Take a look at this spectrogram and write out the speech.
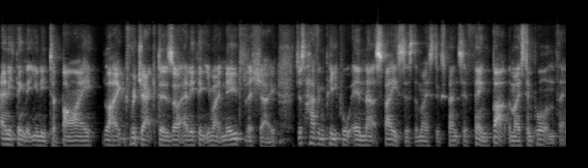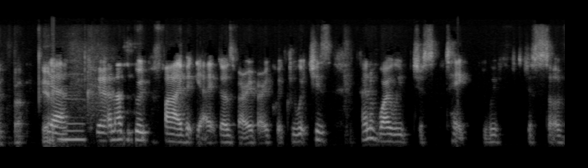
anything that you need to buy, like projectors or anything you might need for the show. Just having people in that space is the most expensive thing, but the most important thing. But yeah, Yeah. Mm. Yeah. and as a group of five it yeah it goes very very quickly which is kind of why we just take we've just sort of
